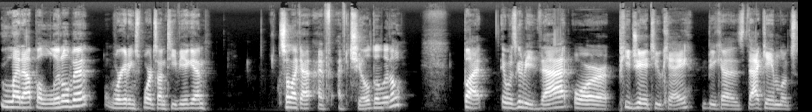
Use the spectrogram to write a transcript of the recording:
let up a little bit, we're getting sports on TV again. So like I, I've I've chilled a little, but it was going to be that or PGA 2K because that game looks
